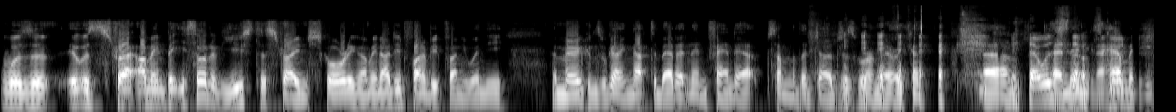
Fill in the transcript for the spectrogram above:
was a it was strange. I mean, but you're sort of used to strange scoring. I mean, I did find it a bit funny when the Americans were going nuts about it, and then found out some of the judges were American. Um, that was, and then you know how many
